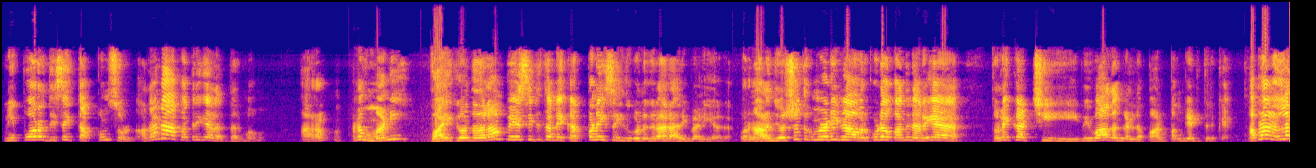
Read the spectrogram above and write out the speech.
நீ போற திசை தப்புன்னு சொல்லணும். அதான் பத்திரிகையாளர் தர்மம்? அறம். ஆனா மணி. வாய்க்கு வந்ததெல்லாம் பேசிட்டு தன்னை கற்பனை செய்து கொள்கிறார் அறிவாளியாக. ஒரு நாலஞ்சு வருஷத்துக்கு முன்னாடி நான் அவர் கூட உட்காந்து நிறைய தொலைக்காட்சி விவாதங்கள்ல பால் பங்கெடுத்திருக்கேன். அப்பலாம் நல்ல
